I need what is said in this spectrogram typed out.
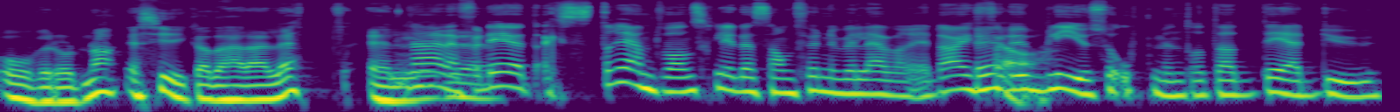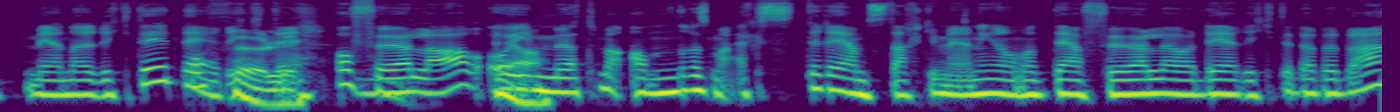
overordna. Jeg sier ikke at det her er lett. Eller, Nei, nei, for det er jo et ekstremt vanskelig det samfunnet vi lever i i dag. For Ja. du blir jo så oppmuntret til at det du mener er riktig, det er Og føler. Og føler. Og Ja. i møte med andre som har ekstremt sterke meninger om at det å føle og det er riktig, da, da, da,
